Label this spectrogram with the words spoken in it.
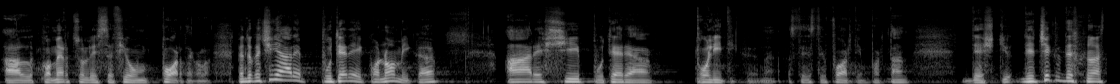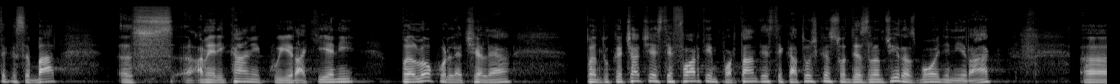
al comerțului, să fie un port acolo. Pentru că cine are putere economică, are și puterea politică. Da? Asta este foarte important de știu. De ce credeți dumneavoastră că se bat uh, americanii cu irachienii pe locurile acelea? Pentru că ceea ce este foarte important este că atunci când s-o dezlănțui războiul din Irak, uh,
